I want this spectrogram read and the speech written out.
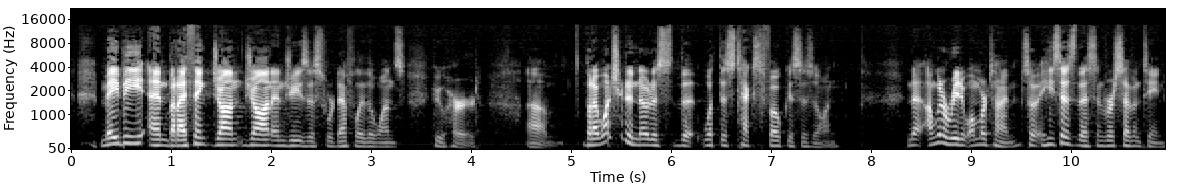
Maybe, and, but I think John, John and Jesus were definitely the ones who heard. Um, but I want you to notice that what this text focuses on. Now, I'm going to read it one more time. So he says this in verse 17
